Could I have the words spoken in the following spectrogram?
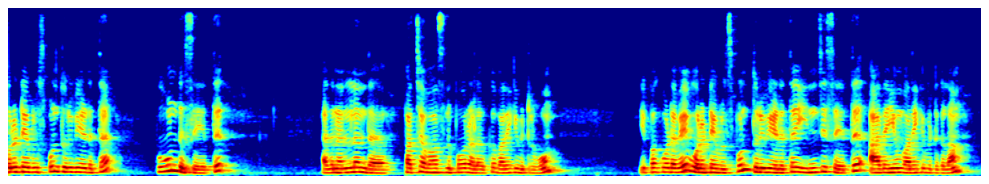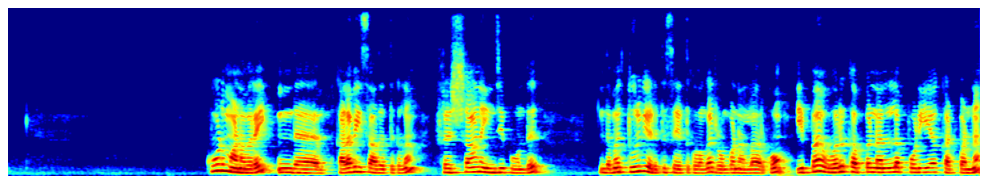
ஒரு டேபிள் ஸ்பூன் துருவி எடுத்த பூண்டு சேர்த்து அது நல்லா அந்த பச்சை வாசனை போகிற அளவுக்கு வதக்கி விட்டுருவோம். இப்போ கூடவே ஒரு டேபிள் ஸ்பூன் துருவி எடுத்த இஞ்சி சேர்த்து அதையும் வதக்கி விட்டுக்கலாம். கூடுமானவரை இந்த கலவை சாதத்துக்கெல்லாம் ஃப்ரெஷ்ஷான இஞ்சி பூண்டு இந்த மாதிரி துருவி எடுத்து சேர்த்துக்கோங்க ரொம்ப நல்லாயிருக்கும் இப்போ ஒரு கப்பு நல்ல பொடியாக கட் பண்ண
